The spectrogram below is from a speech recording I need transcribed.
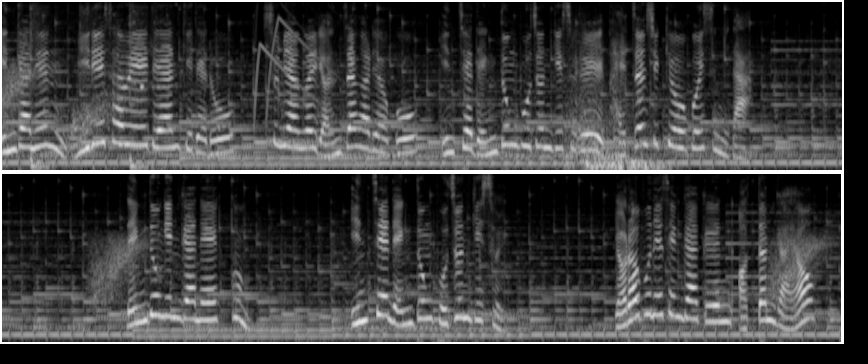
인간은 미래 사회에 대한 기대로 수명을 연장하려고 인체 냉동 보존 기술을 발전시켜 오고 있습니다. 냉동 인간의 꿈 인체 냉동 보존 기술 여러분의 생각은 어떤가요?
